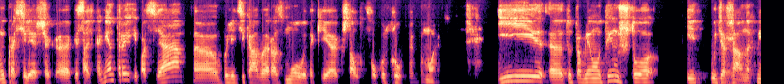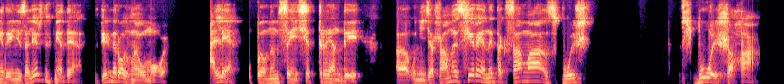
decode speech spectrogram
Мы просілі яшчэ пісаць каментары і пасля э, былі цікавыя размовы такія кшталт фокус-груп так бы мовіць. І э, тут праблема ў тым что і у дзяржаўных медыа незалежных медыа вельмі розныя умовы. Але у пэўным сэнсе тренды у недзяржаўнай сферы яны таксама з больш з большага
